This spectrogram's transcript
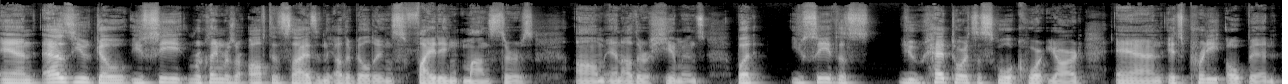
and as you go, you see reclaimers are off to the in the other buildings fighting monsters, um, and other humans. But you see this, you head towards the school courtyard, and it's pretty open.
